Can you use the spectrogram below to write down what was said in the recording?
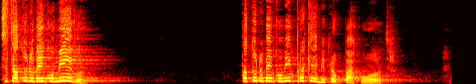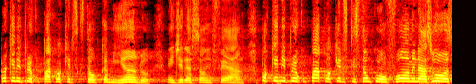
Se está tudo bem comigo? Está tudo bem comigo, para que me preocupar com o outro? Para que me preocupar com aqueles que estão caminhando em direção ao inferno? Por que me preocupar com aqueles que estão com fome nas ruas?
